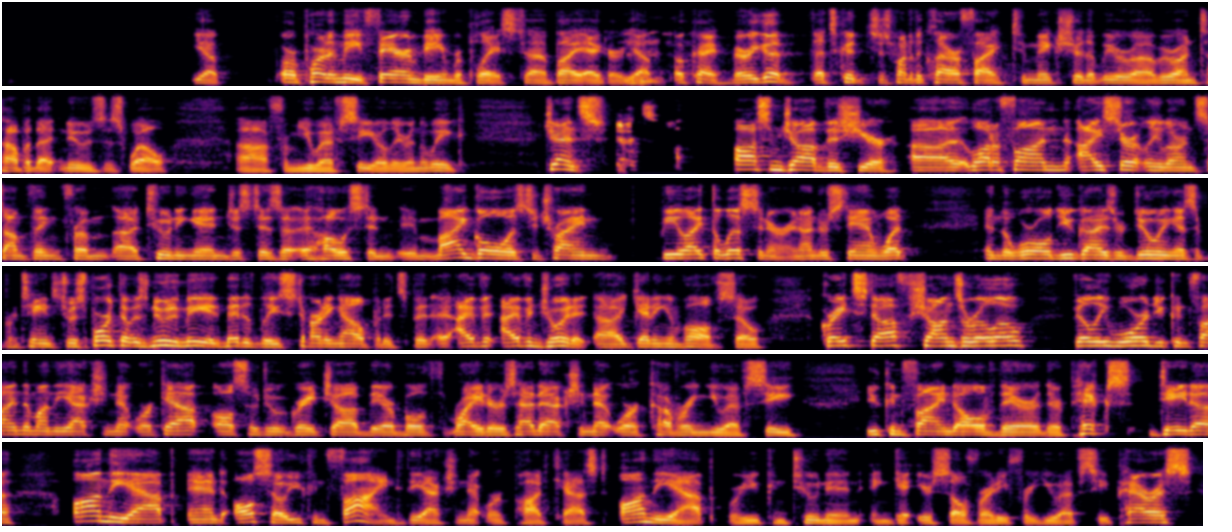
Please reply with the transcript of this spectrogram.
yep or pardon me, Fairn being replaced uh, by Egger. Yep. Mm-hmm. Okay. Very good. That's good. Just wanted to clarify to make sure that we were uh, we were on top of that news as well uh, from UFC earlier in the week. Gents, yes. awesome job this year. Uh, a lot of fun. I certainly learned something from uh, tuning in just as a host, and my goal is to try and be like the listener and understand what in the world you guys are doing as it pertains to a sport that was new to me, admittedly, starting out, but it's been I've I've enjoyed it uh, getting involved. So great stuff, Sean Zerillo, Billy Ward. You can find them on the Action Network app. Also do a great job. They are both writers at Action Network covering UFC. You can find all of their their picks, data on the app, and also you can find the Action Network podcast on the app where you can tune in and get yourself ready for UFC Paris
